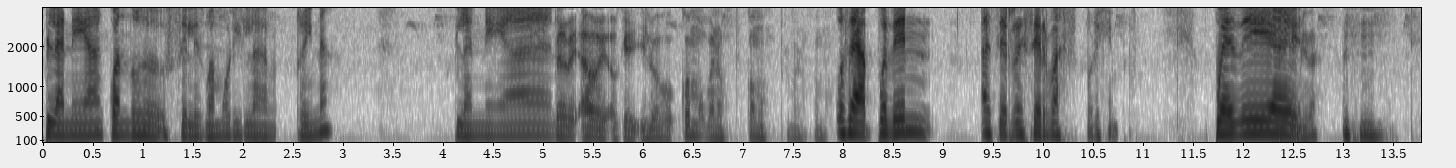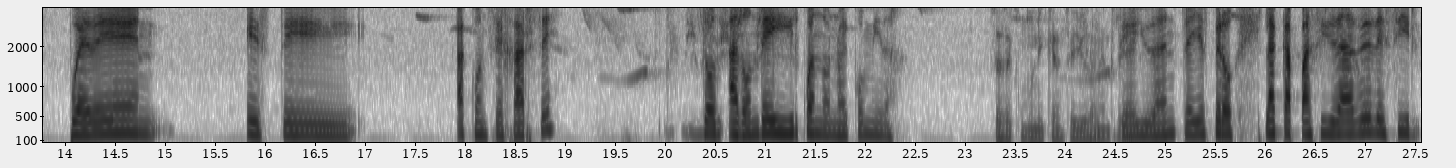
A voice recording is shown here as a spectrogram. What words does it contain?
Planean cuando se les va a morir la reina. Planean. Espérame, ah, ok. Y luego, ¿cómo? Bueno, ¿cómo? Primero, ¿cómo? O sea, pueden hacer reservas, por ejemplo. Puede. ¿De comida? ujú. Pueden. Este. Aconsejarse. a dónde ir cuando no hay comida. O sea, se comunican, se ayudan entre Se ellos. ayuda entre ellas, pero la capacidad de decir,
